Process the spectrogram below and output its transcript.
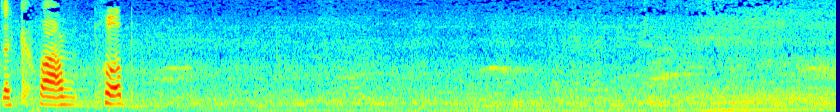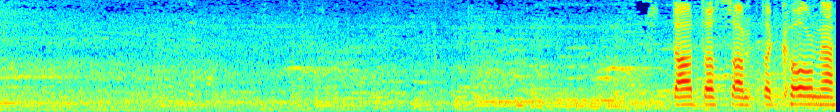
the Clown Pub. Stardust on the corner.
